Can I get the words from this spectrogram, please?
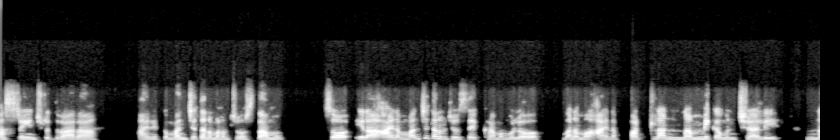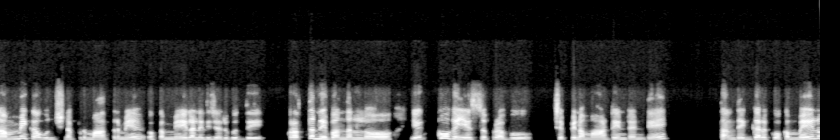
ఆశ్రయించడం ద్వారా ఆయన యొక్క మంచితనం మనం చూస్తాము. సో ఇలా ఆయన మంచితనం చూసే క్రమములో మనము ఆయన పట్ల నమ్మిక ఉంచాలి. నమ్మిక ఉంచినప్పుడు మాత్రమే ఒక మేలు అనేది జరుగుద్ది. క్రొత్త నిబంధనలో ఎక్కువగా యేసు ప్రభు చెప్పిన మాట ఏంటంటే తన దగ్గరకు ఒక మేలు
